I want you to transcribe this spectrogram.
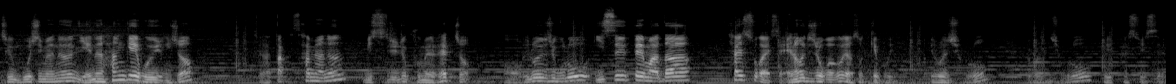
지금 보시면은 얘는 한 개 보유 중이죠. 제가 딱 사면은 미스리를 구매를 했죠. 어, 이런 식으로 있을 때마다 살 수가 있어요. 에너지 조각을 6개 보유. 이런 식으로 이런 식으로 구입할 수 있어요.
